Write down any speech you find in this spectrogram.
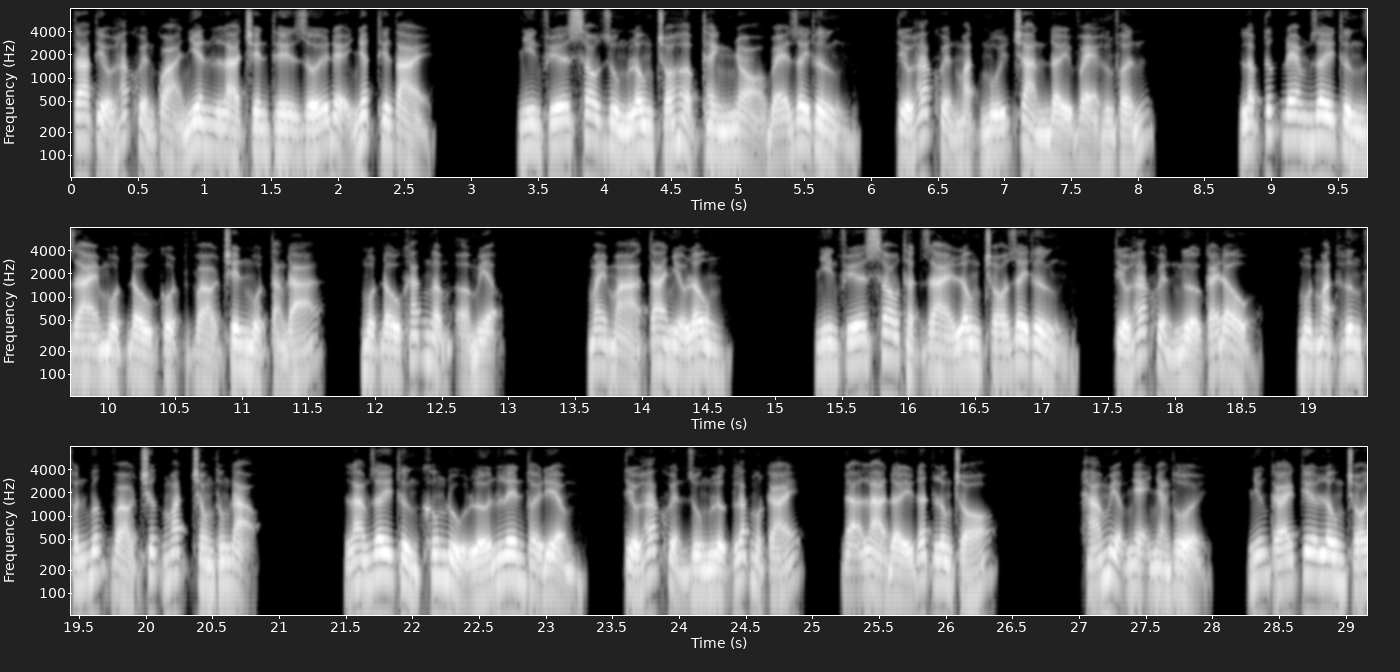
Ta Tiểu Hắc Huyền quả nhiên là trên thế giới đệ nhất thiên tài. Nhìn phía sau dùng lông chó hợp thành nhỏ bé dây thừng, Tiểu Hắc Huyền mặt mũi tràn đầy vẻ hưng phấn. Lập tức đem dây thừng dài một đầu cột vào trên một tảng đá, một đầu khác ngậm ở miệng. May mà ta nhiều lông. Nhìn phía sau thật dài lông chó dây thừng, tiểu hắc khuyển ngửa cái đầu, một mặt hưng phấn bước vào trước mắt trong thông đạo. Làm dây thừng không đủ lớn lên thời điểm, tiểu hắc khuyển dùng lực lắc một cái, đã là đầy đất lông chó. Há miệng nhẹ nhàng thổi, những cái kia lông chó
